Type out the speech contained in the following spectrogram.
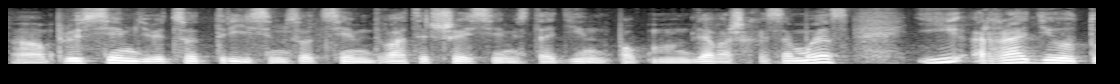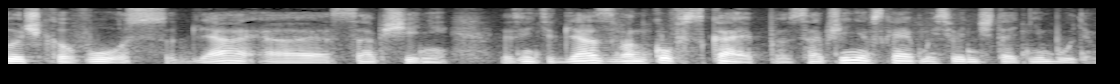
А, Плюс 7 903 707 26 71 по- м, для ваших смс. И радио.воз для э, сообщений, извините, для звонков в Skype. Сообщения в Skype мы сегодня читать не будем.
